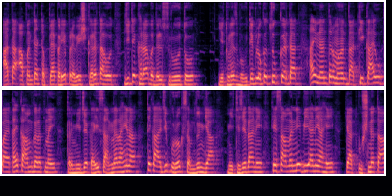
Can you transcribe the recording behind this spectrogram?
आता आपण त्या टप्प्याकडे प्रवेश करत आहोत जिथे खरा बदल सुरू होतो. येथूनच बहुतेक लोक चूक करतात आणि नंतर म्हणतात की काय उपाय काय काम करत नाही. तर मी जे काही सांगणार आहे ना ते काळजीपूर्वक समजून घ्या. मेथीचे दाणे हे सामान्य बियाणे आहे. त्यात उष्णता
